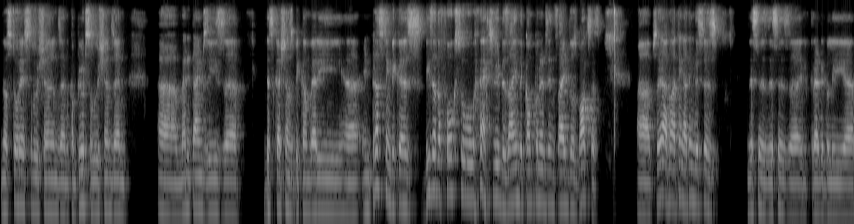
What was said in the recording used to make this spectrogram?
you know storage solutions and compute solutions and uh, many times these uh, discussions become very uh, interesting because these are the folks who actually design the components inside those boxes. Uh, so yeah, no, I think I think this is this is this is uh, incredibly uh,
